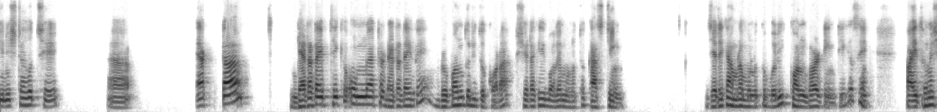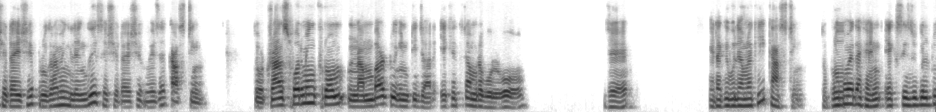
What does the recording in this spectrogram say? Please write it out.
জিনিসটা হচ্ছে একটা ডেটা টাইপ থেকে অন্য একটা ডেটা টাইপে রূপান্তরিত করা, সেটাকেই বলে মূলত কাস্টিং যেটাকে আমরা মূলত বলি কনভার্টিং ঠিক আছে? পাইথনে সেটা এসে প্রোগ্রামিং ল্যাঙ্গুয়েজে সেটা এসে হয়ে যায় কাস্টিং তো transforming from number to integer এক্ষেত্রে আমরা বলব যে এটাকে বলি আমরা কি? কাস্টিং তো প্রথমে দেখেন x is equal to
